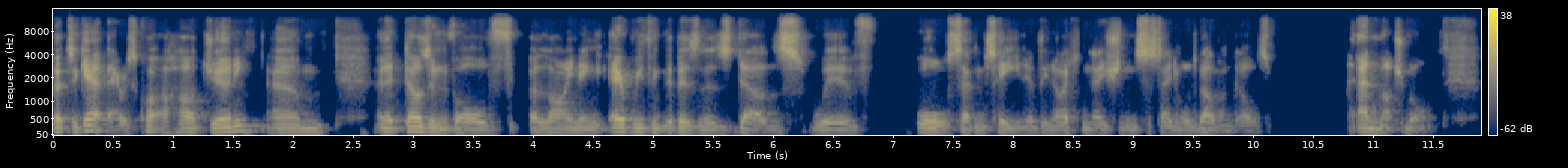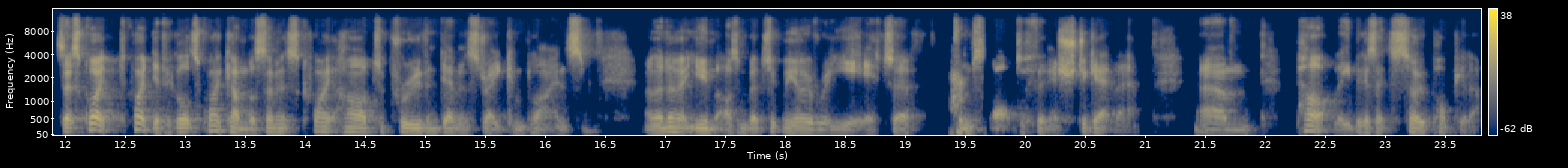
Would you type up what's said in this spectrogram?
But to get there is quite a hard journey. Um, and it does involve aligning everything the business does with all 17 of the United Nations Sustainable Development Goals and much more. So it's quite quite difficult. It's quite cumbersome. It's quite hard to prove and demonstrate compliance. And I don't know about you, Martin, but it took me over a year to from start to finish to get there. Um, partly because it's so popular,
